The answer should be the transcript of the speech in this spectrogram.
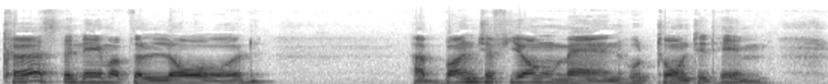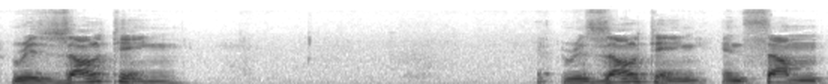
cursed the name of the Lord a bunch of young men who taunted him, resulting resulting in some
